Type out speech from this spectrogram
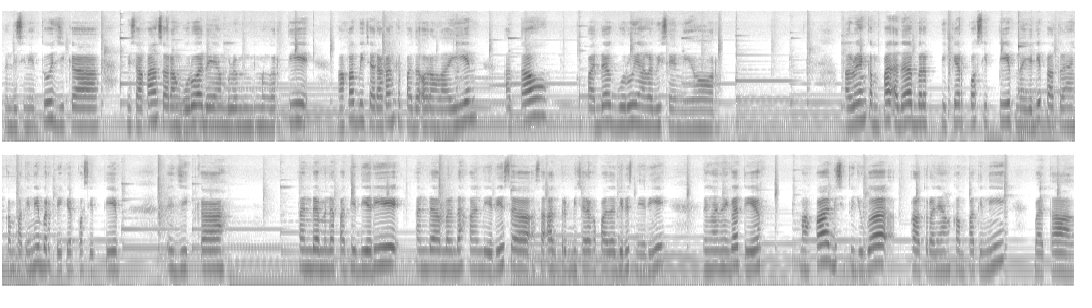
Dan di sini tuh jika misalkan seorang guru ada yang belum mengerti, maka bicarakan kepada orang lain atau kepada guru yang lebih senior. Lalu yang keempat adalah berpikir positif. Nah, jadi peraturan yang keempat ini berpikir positif. Jika anda mendapati diri, Anda merendahkan diri saat berbicara kepada diri sendiri dengan negatif, maka di situ juga peraturan yang keempat ini batal.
